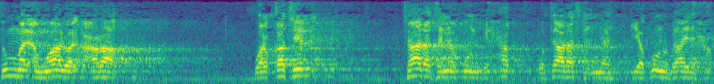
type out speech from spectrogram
ثم الأموال والأعراض والقتل تارة يكون بحق وتارة يكون بغير حق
